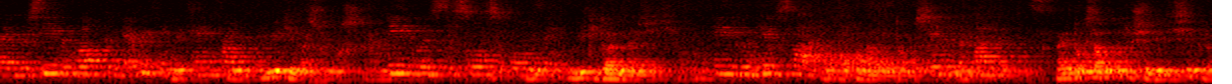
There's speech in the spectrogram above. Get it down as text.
and receive and welcome everything that came from him. Lui qui est la source, He who is the source of all things, lui qui donne la vie. En, life. En- abondance. in abundance. Et donc ça a beaucoup touché les disciples.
